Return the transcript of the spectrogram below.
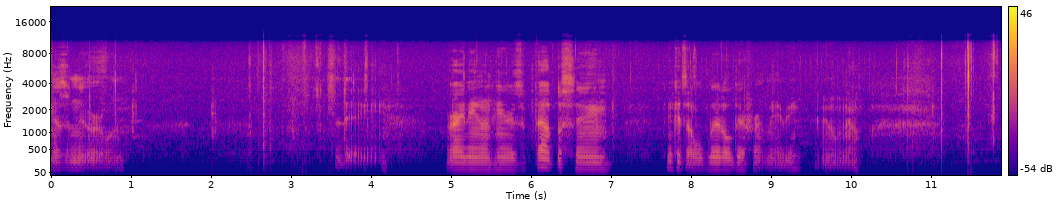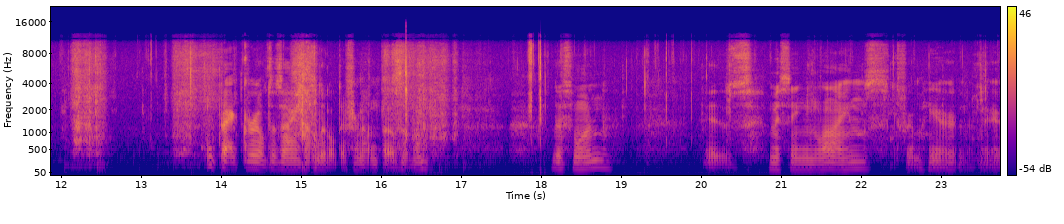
is a newer one. The writing on here is about the same. I think it's a little different maybe. I don't know. The back grill design's a little different on both of them. This one is missing lines from here to there,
